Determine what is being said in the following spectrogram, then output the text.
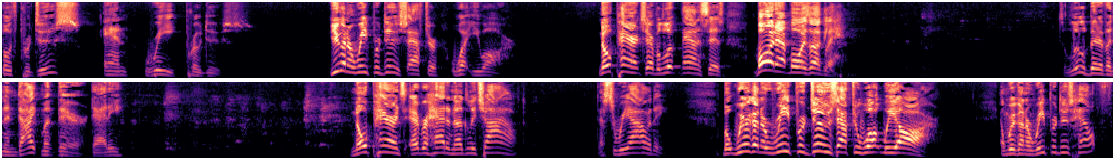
both produce and reproduce. You're going to reproduce after what you are. No parents ever look down and says, "Boy, that boy's ugly." It's a little bit of an indictment there, Daddy. No parents ever had an ugly child. That's the reality. But we're going to reproduce after what we are. And we're going to reproduce health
